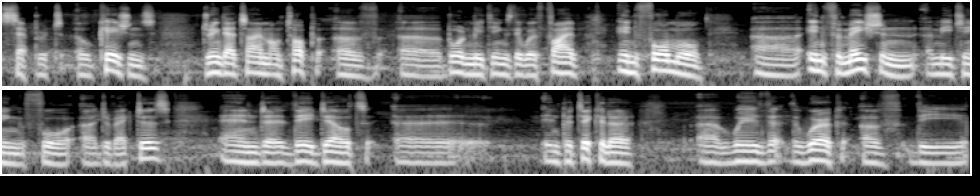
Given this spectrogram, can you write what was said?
separate occasions. During that time, on top of uh, board meetings, there were five informal uh, information meetings for uh, directors, and uh, they dealt in particular uh, with the work of the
